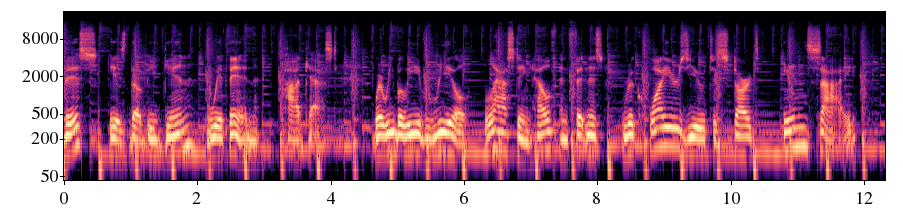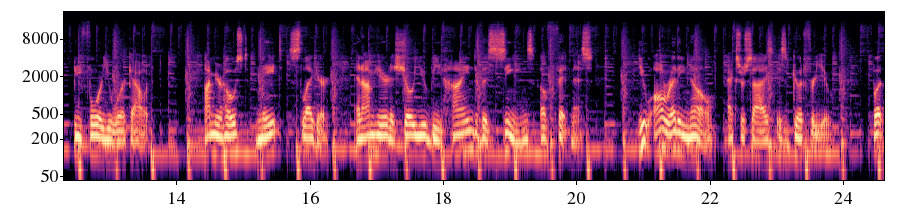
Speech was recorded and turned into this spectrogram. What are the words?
This is the Begin Within podcast, where we believe real, lasting health and fitness requires you to start inside before you work out. I'm your host, Nate Slegger, and I'm here to show you behind the scenes of fitness. You already know exercise is good for you, but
